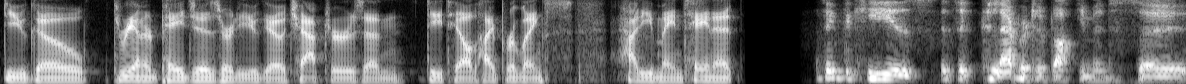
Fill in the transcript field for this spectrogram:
Do you go 300 pages or do you go chapters and detailed hyperlinks? How do you maintain it? I think the key is it's a collaborative document. So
